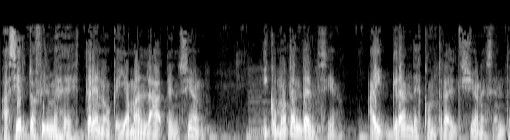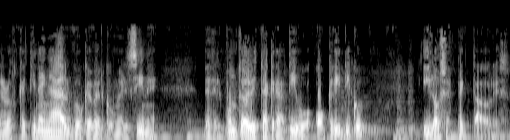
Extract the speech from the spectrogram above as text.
a ciertos filmes de estreno que llaman la atención. Y como tendencia, hay grandes contradicciones entre los que tienen algo que ver con el cine desde el punto de vista creativo o crítico y los espectadores.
